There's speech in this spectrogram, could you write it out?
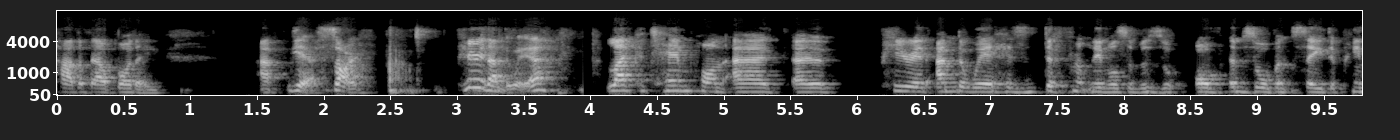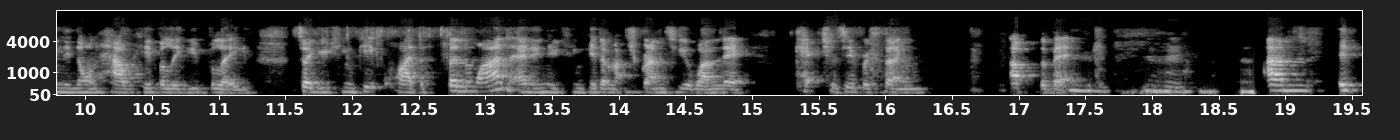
part of our body. Uh, yeah, so period underwear, like a tampon, a, a period underwear has different levels of, of absorbency depending on how heavily you bleed. So you can get quite a thin one, and then you can get a much gruntier one that catches everything up the back. Mm-hmm. Um, it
